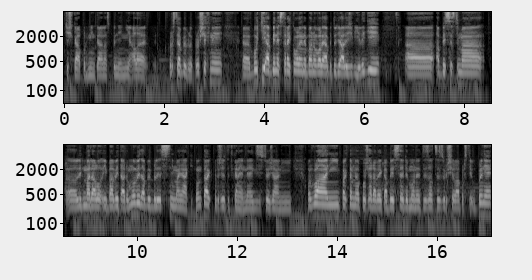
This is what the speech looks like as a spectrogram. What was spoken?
těžká podmínka na splnění, ale prostě aby byly pro všechny, eh, boti, aby nestrajkovali, nebanovali, aby to dělali živí lidi, aby se s těma eh, lidma dalo i bavit a domluvit, aby byli s nima nějaký kontakt, protože teďka ne, neexistuje žádný odvolání, pak tam měl požadavek, aby se demonetizace zrušila prostě úplně,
